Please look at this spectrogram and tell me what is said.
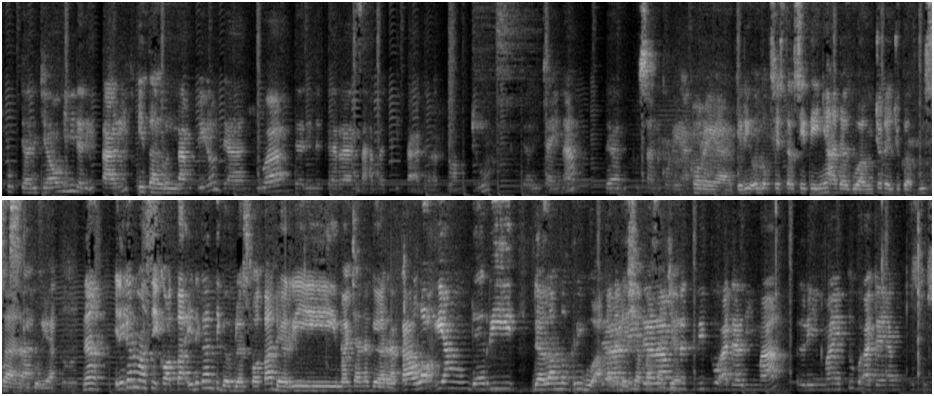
cukup dari jauh ini dari Italia, Itali. tampil dan dua dari negara sahabat kita adalah Guangzhou dari China dan Busan Korea. Korea. Jadi untuk sister city-nya ada Guangzhou dan juga Busan, Busan gitu ya. Betul. Nah, ini kan masih kota, ini kan 13 kota dari mancanegara. Betul. Kalau yang dari dalam negeri Bu akan dari ada siapa saja? Dari dalam negeri itu ada lima. Lima itu ada yang khusus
